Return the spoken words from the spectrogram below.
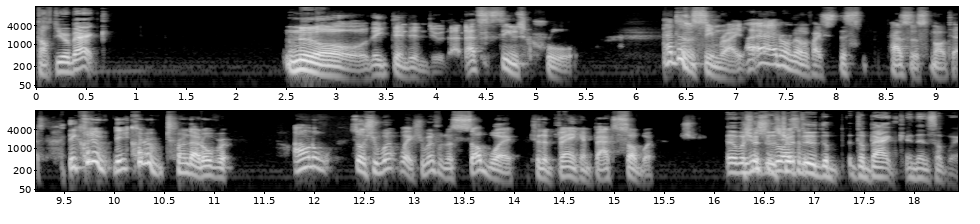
"Talk to your bank." No, they didn't, do that. That seems cruel. That doesn't seem right. I, I don't know if I this passes the smell test. They could have they could have turned that over. I don't know. So she went wait. She went from the subway to the bank and back to subway. Uh, well, she went, she went to the the bank and then Subway.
